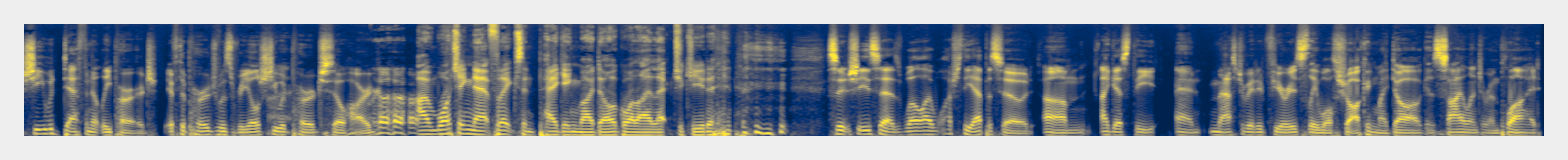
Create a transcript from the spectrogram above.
she would definitely purge. If the purge was real, she would purge so hard. I'm watching Netflix and pegging my dog while I electrocute it. so she says, "Well, I watched the episode. Um, I guess the and masturbated furiously while shocking my dog is silent or implied."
